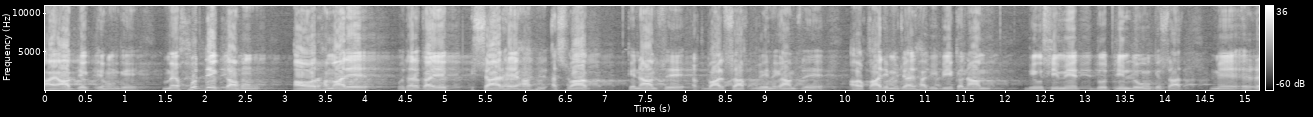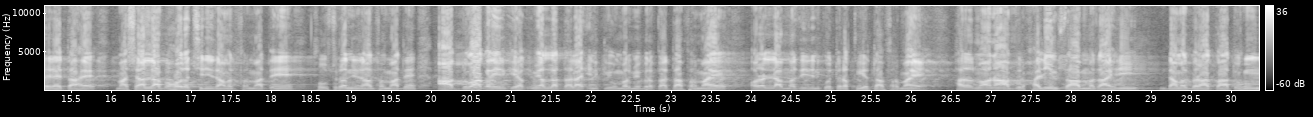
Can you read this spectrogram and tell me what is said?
آپ دیکھتے ہوں گے۔ میں خود دیکھتا ہوں اور ہمارے ادھر کا ایک شاعر ہے، حافظ اسواق، کے نام سے، اقبال ثاقبی کے نام سے، اور قاری مجاہد حبیبی کا نام بھی اسی میں دو تین لوگوں کے ساتھ میں رہتا ہے۔ ماشاءاللہ بہت اچھی نظامت فرماتے ہیں، خوبصورت نظامت فرماتے ہیں۔ آپ دعا کریں ان کے حق میں، اللہ تعالیٰ ان کی عمر میں برکت عطا فرمائے اور اللہ مزید ان کو ترقی عطا فرمائے۔ حضرت مولانا عبد الحلیم صاحب مظاہری دامت براکاتہم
